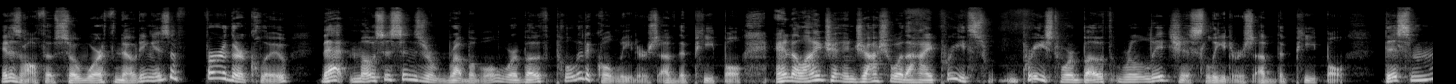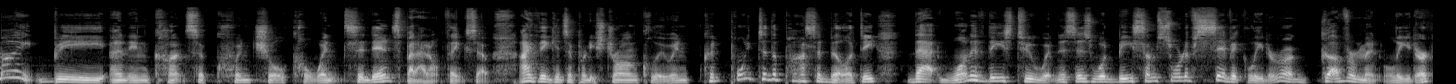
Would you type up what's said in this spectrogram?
It is also so worth noting is a further clue that Moses and Zerubbabel were both political leaders of the people, and Elijah and Joshua the high priest, priest were both religious leaders of the people. This might be an inconsequential coincidence, but I don't think so. I think it's a pretty strong clue and could point to the possibility that one of these two witnesses would be some sort of civic leader or government leader,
